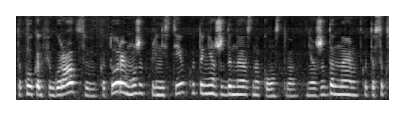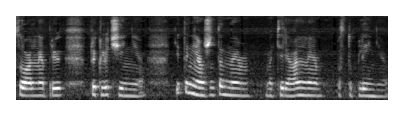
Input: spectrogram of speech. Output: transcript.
такую конфигурацию, которая может принести какое-то неожиданное знакомство, неожиданное какое-то сексуальное при, приключение, какие-то неожиданные материальные поступления.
